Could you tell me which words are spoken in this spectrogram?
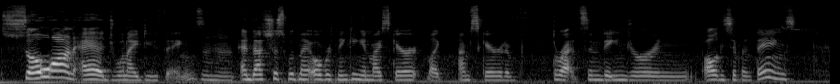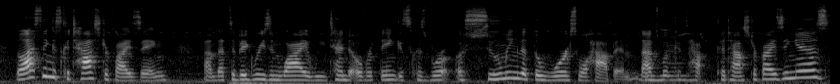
so on edge when I do things. And that's just with my overthinking and my scare like I'm scared of threats and danger and all these different things. The last thing is catastrophizing. Um, that's a big reason why we tend to overthink is because we're assuming that the worst will happen. That's what cata- catastrophizing is.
